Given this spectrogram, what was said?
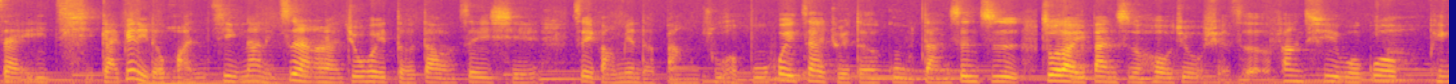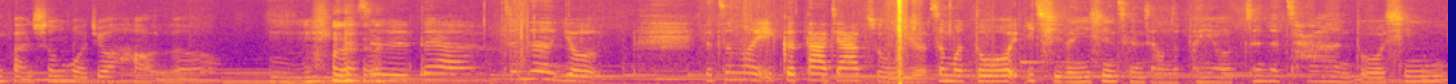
在一起，改变你的环境，那你自然而然就会得到这些这方面的帮助，而不会再觉得孤单，甚至做到一半之后就选择放弃，我过平凡生活就好了。嗯，但是对啊，真的有。有这么一个大家族，有这么多一起灵性成长的朋友，真的差很多。心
